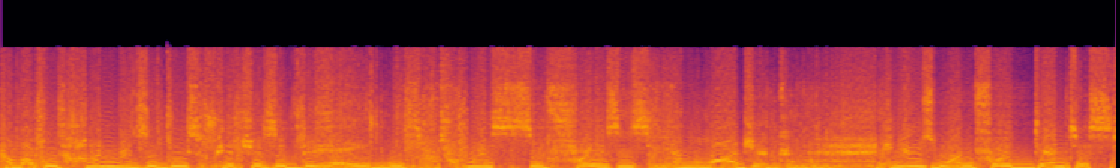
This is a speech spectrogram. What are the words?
come up with hundreds of these pitches a day with twists of phrases and logic. Here's one for a dentist.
